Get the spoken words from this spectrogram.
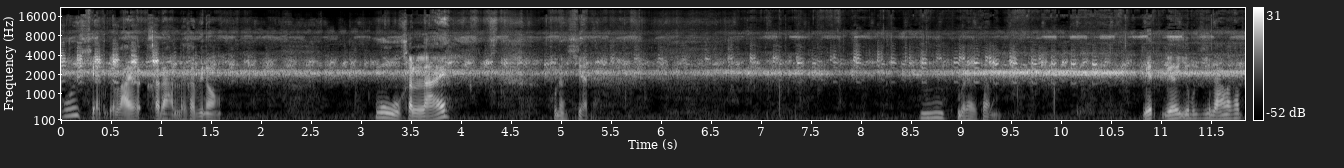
โอ้ยเขียดกันหลายขนาดเลยครับพี่น้องงูกันหลายคุณน่ะเขียดอืม ไม่ได้ครับเบ็ดเหลืออยู่เมื่อกี้หลังแล้วครับ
